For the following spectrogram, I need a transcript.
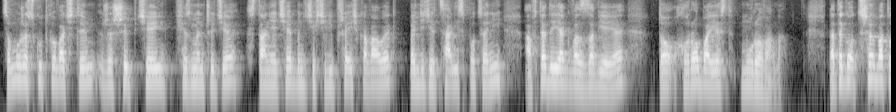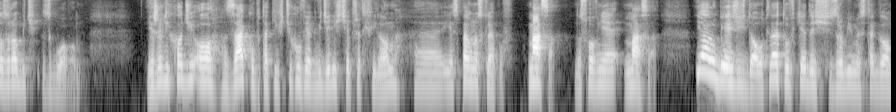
co może skutkować tym, że szybciej się zmęczycie, staniecie, będziecie chcieli przejść kawałek, będziecie cali spoceni, a wtedy jak Was zawieje, to choroba jest murowana. Dlatego trzeba to zrobić z głową. Jeżeli chodzi o zakup takich ciuchów, jak widzieliście przed chwilą, e, jest pełno sklepów. Masa, dosłownie masa. Ja lubię jeździć do outletów, kiedyś zrobimy z tego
